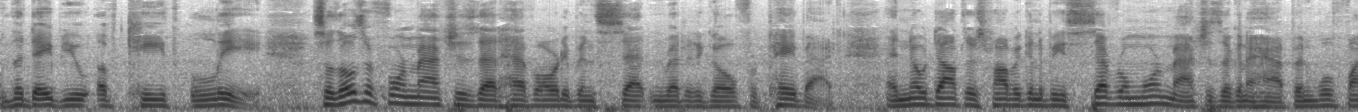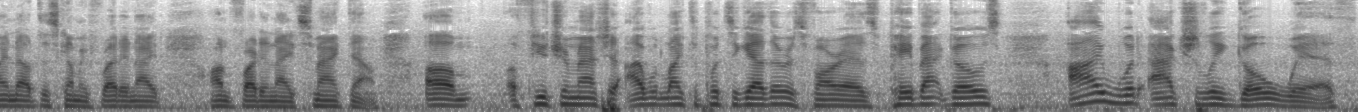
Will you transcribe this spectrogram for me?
the debut of Keith Lee. So those are four matches that have already been set and ready to go for payback. And no doubt there's probably going to be several more matches that are going to happen. We'll find out this coming Friday night on Friday Night SmackDown. Um, a future match that I would like to put together as far as payback goes, I would actually go with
